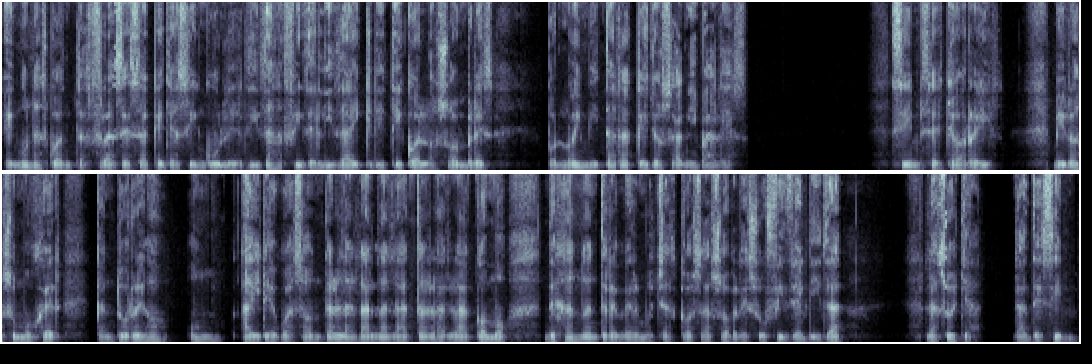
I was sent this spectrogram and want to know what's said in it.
en unas cuantas frases aquella singularidad, fidelidad y criticó a los hombres por no imitar a aquellos animales. Sim se echó a reír. Miró a su mujer, canturreó un aire guasón, la la como dejando entrever muchas cosas sobre su fidelidad. La suya, la de Sim.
